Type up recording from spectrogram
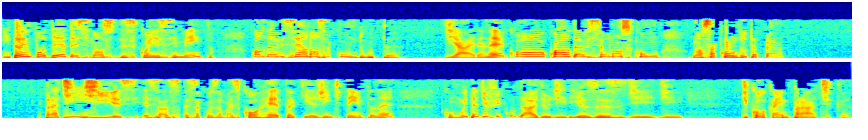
Então, em poder desse nosso desse conhecimento, qual deve ser a nossa conduta diária, né? Qual, qual deve ser o nosso com, nossa conduta para para atingir esse, essa, essa coisa mais correta que a gente tenta, né? Com muita dificuldade, eu diria, às vezes, de, de, de colocar em prática.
